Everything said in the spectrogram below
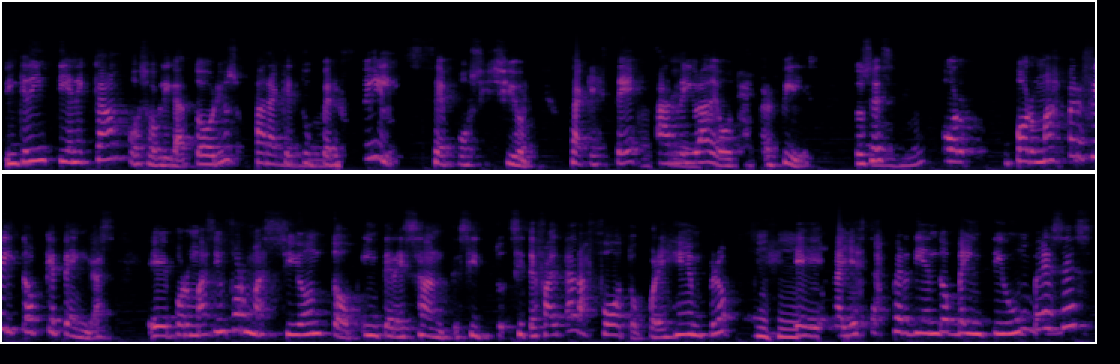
LinkedIn tiene campos obligatorios para que tu perfil se posicione, o sea, que esté arriba de otros perfiles. Entonces, por, por más perfil top que tengas, eh, por más información top, interesante, si, si, te falta la foto, por ejemplo, eh, ahí estás perdiendo 21 veces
